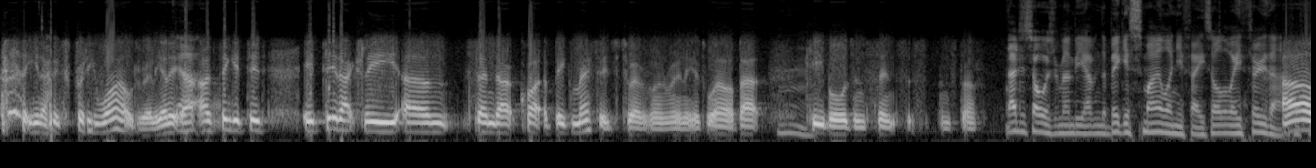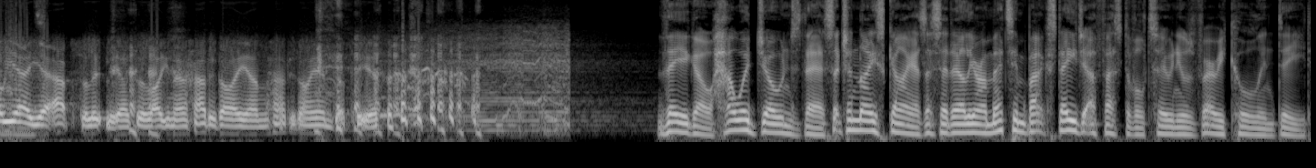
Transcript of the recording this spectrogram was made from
you know, it's pretty wild, really. And it, yeah. I, I think it did, it did actually um, send out quite a big message to everyone, really, as well, about mm. keyboards and synths and stuff. I just always remember you having the biggest smile on your face all the way through that. Oh yeah, yeah, absolutely. I feel like you know, how did I um, how did I end up here? There you go, Howard Jones there. Such a nice guy. As I said earlier, I met him backstage at a festival too, and he was very cool indeed.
